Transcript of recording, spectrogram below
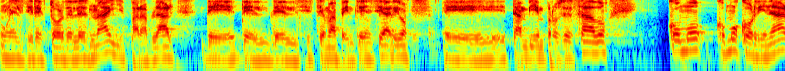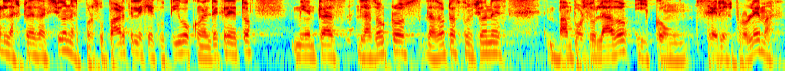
un exdirector director del SNAI para hablar de, del, sistema penitenciario eh, también procesado. Cómo, cómo coordinar las tres acciones, por su parte el Ejecutivo con el decreto, mientras las, otros, las otras funciones van por su lado y con serios problemas.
